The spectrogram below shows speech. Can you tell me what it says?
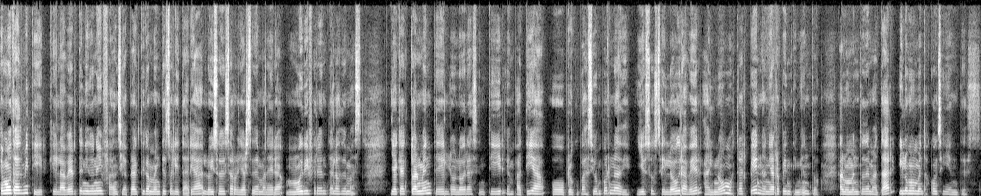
Hemos de admitir que el haber tenido una infancia prácticamente solitaria lo hizo desarrollarse de manera muy diferente a los demás ya que actualmente él no logra sentir empatía o preocupación por nadie, y eso se logra ver al no mostrar pena ni arrepentimiento al momento de matar y los momentos consiguientes.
